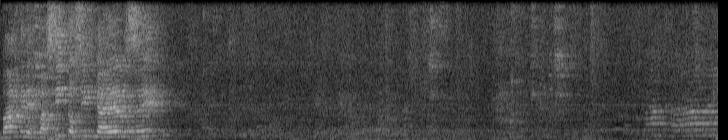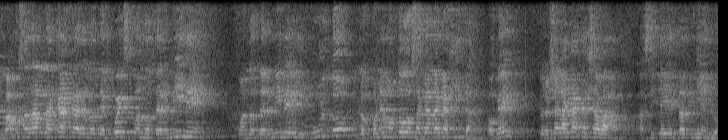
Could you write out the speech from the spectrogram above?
Baje despacito sin caerse. Y le vamos a dar la caja de los después cuando termine cuando termine el culto, los ponemos todos acá en la cajita, ¿ok? Pero ya la caja ya va, así que ahí está viniendo.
